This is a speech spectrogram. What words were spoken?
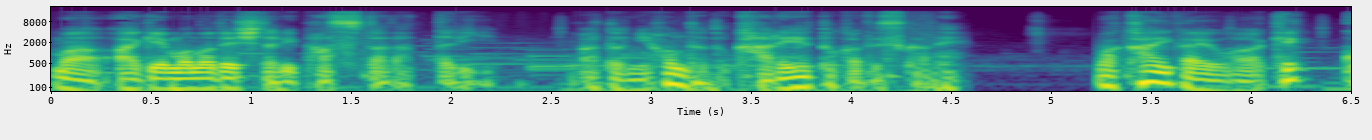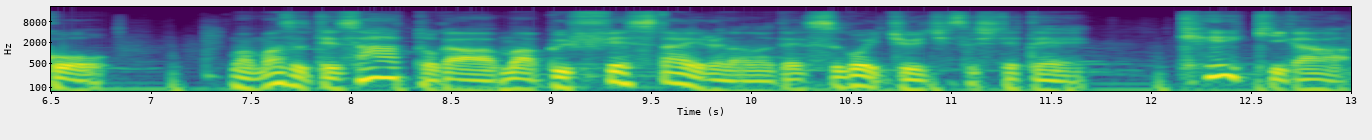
まあ揚げ物でしたりパスタだったり、あと日本だとカレーとかですかね。まあ海外は結構まあ、まずデザートが、まあ、ブッフェスタイルなのですごい充実してて、ケーキが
